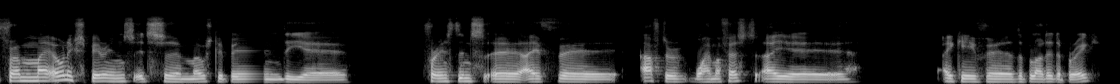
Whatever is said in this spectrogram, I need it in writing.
from my own experience, it's uh, mostly been the. Uh, for instance, uh, I've uh, after Warhammer Fest, I uh, I gave uh, the Blooded a break,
